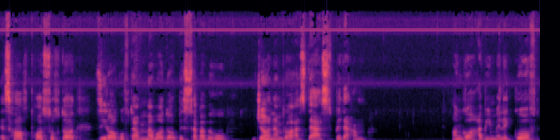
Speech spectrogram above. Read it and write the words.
اسحاق پاسخ داد زیرا گفتم مبادا به سبب او جانم را از دست بدهم. آنگاه ابی ملک گفت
